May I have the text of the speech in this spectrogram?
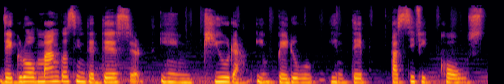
They grow mangoes in the desert, in Piura, in Peru, in the Pacific coast.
